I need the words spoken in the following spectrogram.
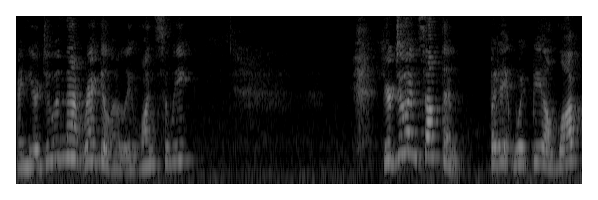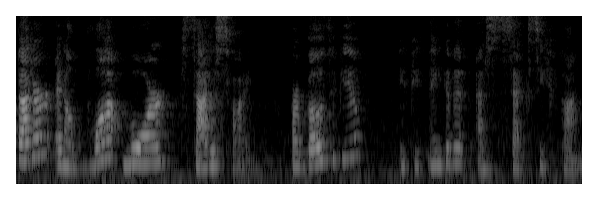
and you're doing that regularly once a week, you're doing something, but it would be a lot better and a lot more satisfying for both of you if you think of it as sexy fun.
